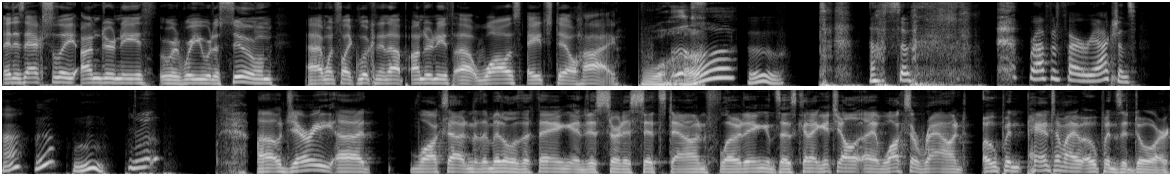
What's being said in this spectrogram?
it is actually underneath where, where you would assume. Uh, once like looking it up, underneath uh, Wallace H. Dale High. What? Ooh. that was so rapid fire reactions. Huh? Ooh. Ooh. Uh, Jerry uh, walks out into the middle of the thing and just sort of sits down, floating, and says, "Can I get y'all?" Uh, walks around, open pantomime opens a door,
